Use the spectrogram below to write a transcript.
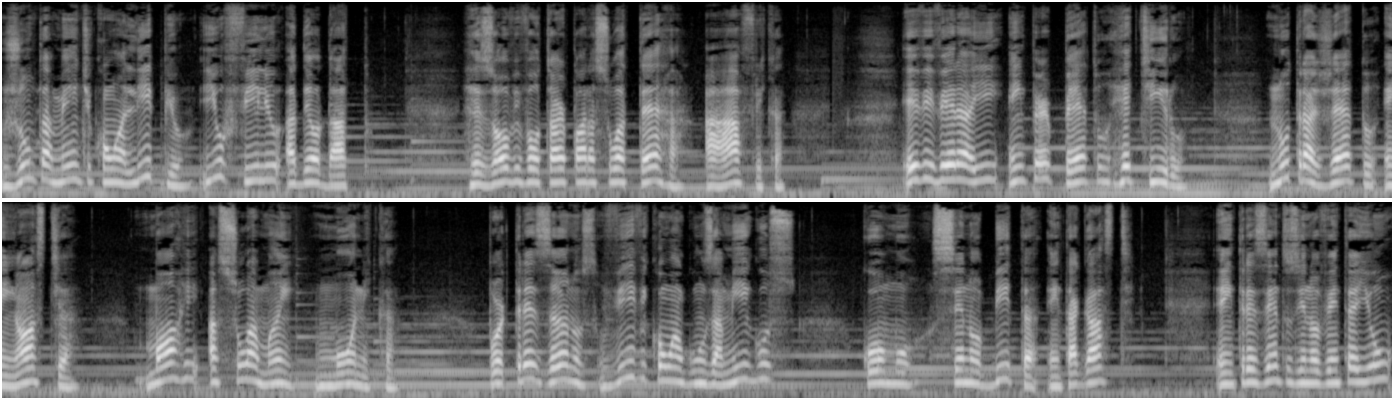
juntamente com Alípio e o filho Adeodato. Resolve voltar para sua terra, a África, e viver aí em perpétuo retiro. No trajeto em Hóstia, morre a sua mãe, Mônica. Por três anos vive com alguns amigos, como cenobita em Tagaste. Em 391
